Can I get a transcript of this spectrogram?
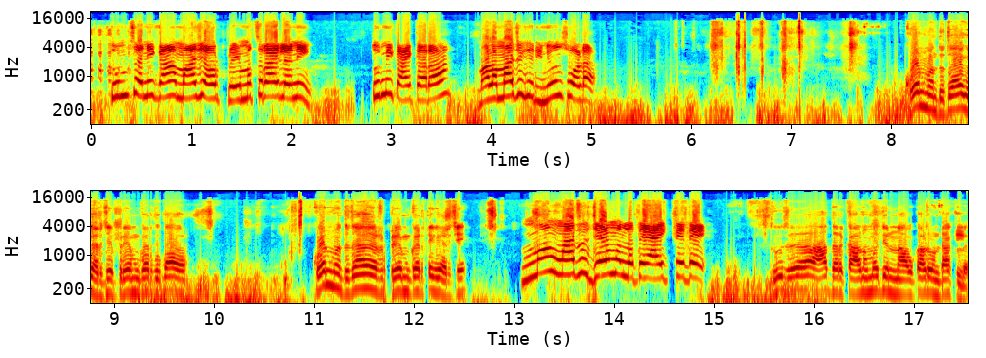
तुमचं नाही का? माझ्यावर प्रेमच राहिलं नाही. तुम्ही काय करा? मला माझ्या घरी नेऊन सोडा. कोण म्हणतो त्या घरचे प्रेम करते त्यावर? कोण म्हणतो त्यावर प्रेम करते घरचे? मग माझं जे म्हणलं ते ऐकते ते. तुझं आधार कार्ड मधून नाव काढून टाकलं.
